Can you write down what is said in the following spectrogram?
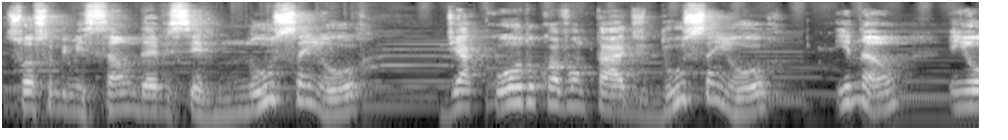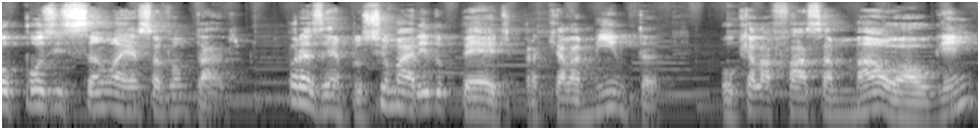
Sua submissão deve ser no Senhor, de acordo com a vontade do Senhor e não em oposição a essa vontade. Por exemplo, se o marido pede para que ela minta ou que ela faça mal a alguém,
